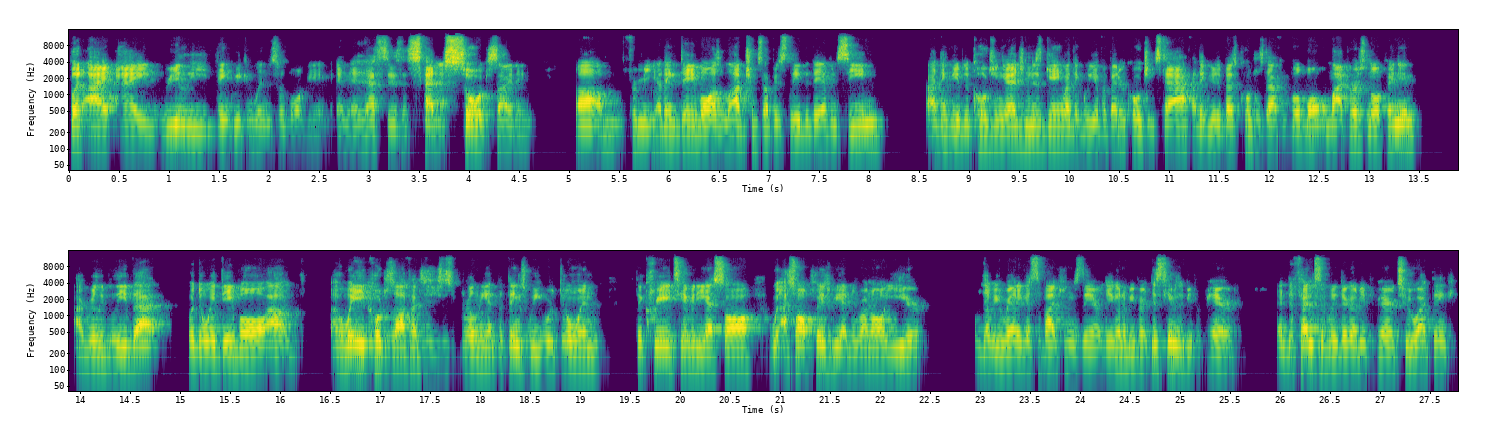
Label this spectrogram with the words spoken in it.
But I I really think we can win this football game, and, and that's that is so exciting um, for me. I think Daboll has a lot of tricks up his sleeve that they haven't seen. I think we have the coaching edge in this game. I think we have a better coaching staff. I think we have the best coaching staff in football, in my personal opinion. I really believe that with the way Daboll out, the way he coaches offense is just brilliant. The things we were doing, the creativity I saw, I saw plays we hadn't run all year that we ran against the Vikings. There, they're going to be this team's going to be prepared, and defensively they're going to be prepared too. I think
